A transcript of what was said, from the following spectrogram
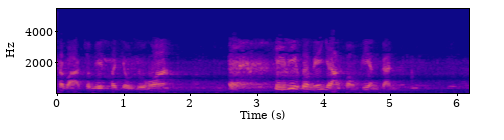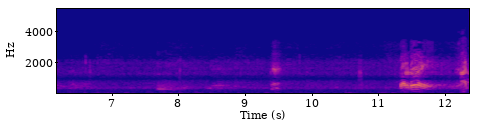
พระบาทสมเด็จพระเจ้าอยู่หัวที่นี่ก็เหมือนอย่างของเพียงกันก็เลยคัด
